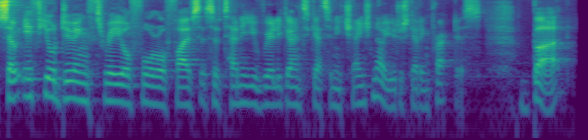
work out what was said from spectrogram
so if you're doing three or four or five sets of 10, are you really going to get any change? No, you're just getting practice. But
